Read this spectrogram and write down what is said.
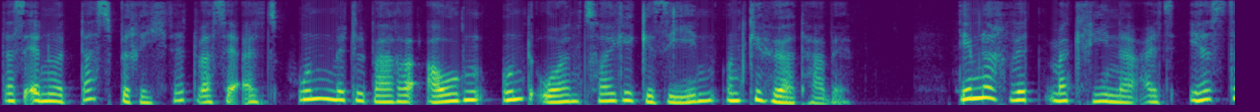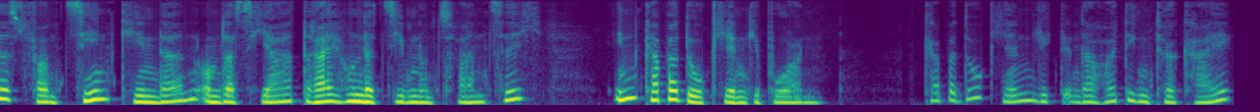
dass er nur das berichtet, was er als unmittelbarer Augen- und Ohrenzeuge gesehen und gehört habe. Demnach wird Makrina als erstes von zehn Kindern um das Jahr 327 in Kappadokien geboren. Kappadokien liegt in der heutigen Türkei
